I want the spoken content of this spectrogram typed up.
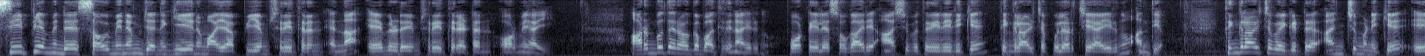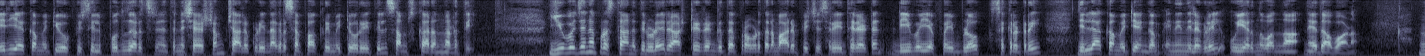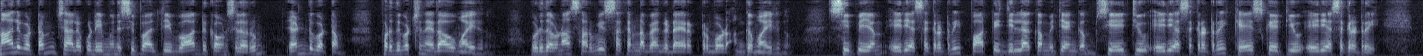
C P എമ്മിന്റെ സൗമ്യനും ജനകീയനുമായ പി എം ശ്രീധരൻ എന്ന ഏവരുടെയും ശ്രീധരേട്ടൻ ഓർമ്മയായി. അർബുദ രോഗബാധിതനായിരുന്നു. പോട്ടയിലെ സ്വകാര്യ ആശുപത്രിയിലിരിക്കെ തിങ്കളാഴ്ച പുലർച്ചെയായിരുന്നു അന്ത്യം. തിങ്കളാഴ്ച വൈകിട്ട് അഞ്ചു മണിക്ക് ഏരിയ കമ്മിറ്റി ഓഫീസിൽ പൊതുദർശനത്തിന് ശേഷം ചാലക്കുടി നഗരസഭാ ക്രിമിറ്റോറിയത്തിൽ സംസ്കാരം നടത്തി. യുവജന പ്രസ്ഥാനത്തിലൂടെ രാഷ്ട്രീയ രംഗത്ത് പ്രവർത്തനം ആരംഭിച്ച ശ്രീധരേട്ടൻ ഡിവൈഎഫ്ഐ ബ്ലോക്ക് സെക്രട്ടറി ജില്ലാ കമ്മിറ്റി അംഗം എന്നീ നിലകളിൽ ഉയർന്നുവന്ന നേതാവാണ്. നാല് വട്ടം ചാലക്കുടി മുനിസിപ്പാലിറ്റി വാർഡ് കൗൺസിലറും രണ്ടു വട്ടം പ്രതിപക്ഷ നേതാവുമായിരുന്നു. ഒരു തവണ സർവീസ് സഹകരണ ബാങ്ക് ഡയറക്ടർ ബോർഡ് അംഗമായിരുന്നു. C P M area secretary party ജില്ലാ കമ്മിറ്റി അംഗം C I T U area secretary K S K T U area secretary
